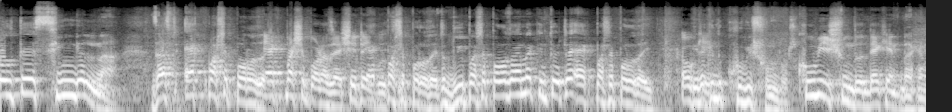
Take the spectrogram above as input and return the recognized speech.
বলতে সিঙ্গেল না জাস্ট এক পাশে পরা যায়। এক পাশে পড়া যায় সেটাই এক পাশে পরা যায়। এটা দুই পাশে পরা যায় না কিন্তু এটা এক পাশে পরা যায়। এটা কিন্তু খুবই সুন্দর। খুবই সুন্দর দেখেন। দেখেন।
